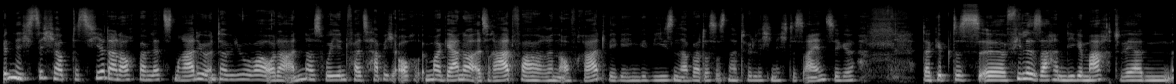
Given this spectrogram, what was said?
bin nicht sicher, ob das hier dann auch beim letzten Radiointerview war oder anderswo. Jedenfalls habe ich auch immer gerne als Radfahrerin auf Radwege hingewiesen, aber das ist natürlich nicht das Einzige. Da gibt es äh, viele Sachen, die gemacht werden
